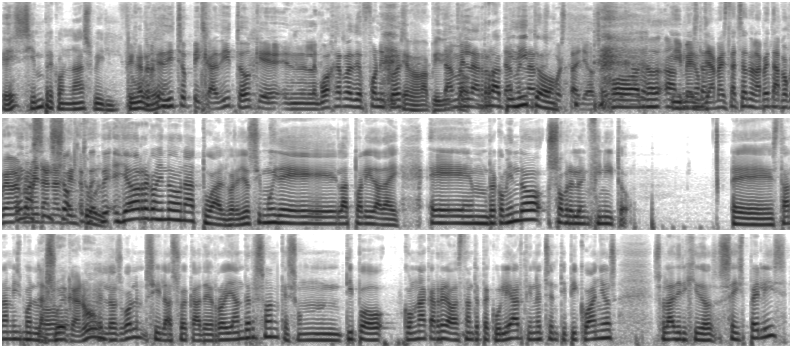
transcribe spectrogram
¿Eh? Siempre con Nashville. Tú, Fijaros que ¿eh? he dicho picadito, que en el lenguaje radiofónico es. Rapidito. Dame la, dame la Rapidito. respuesta ya. o sea, Jo, no, a Y me- no- ya me está echando la peta. ¿Por qué no Venga, recomiendas sí, Nashville so- Tool? Yo recomiendo una actual, pero yo soy muy de la actualidad ahí. Eh, recomiendo Sobre lo infinito. Eh, está ahora mismo en, La lo- sueca, ¿no? en los Golem, sí, la sueca de Roy Anderson, que es un tipo con una carrera bastante peculiar, tiene ochenta y pico años, solo ha dirigido seis pelis,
